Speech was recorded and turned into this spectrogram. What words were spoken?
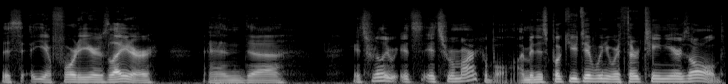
this. You know, forty years later, and uh, it's really it's it's remarkable. I mean, this book you did when you were 13 years old.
